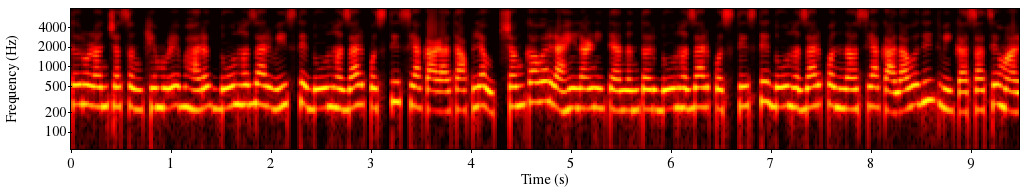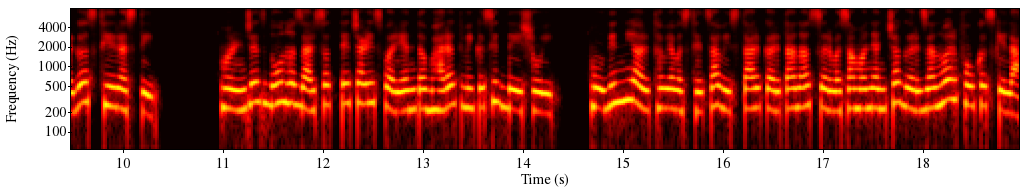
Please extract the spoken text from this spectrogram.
तरुणांच्या संख्येमुळे भारत दोन हजार वीस ते दोन हजार पस्तीस या काळात आपल्या उच्चांकावर राहील आणि त्यानंतर दोन हजार पस्तीस ते दोन हजार पन्नास या कालावधीत विकासाचे मार्ग स्थिर असतील. म्हणजेच दोन हजार सत्तेचाळीस पर्यंत भारत विकसित देश होईल. मोदींनी अर्थव्यवस्थेचा विस्तार करताना सर्वसामान्यांच्या गरजांवर फोकस केला.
